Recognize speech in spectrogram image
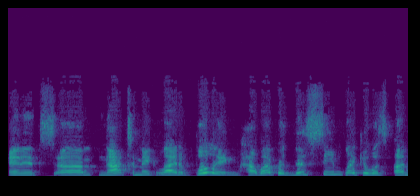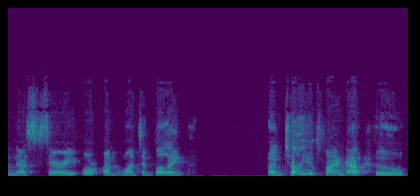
and it's um, not to make light of bullying. However, this seemed like it was unnecessary or unwanted bullying until you find out who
